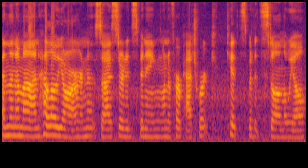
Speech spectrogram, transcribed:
And then I'm on Hello Yarn, so I started spinning one of her patchwork kits, but it's still on the wheel.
